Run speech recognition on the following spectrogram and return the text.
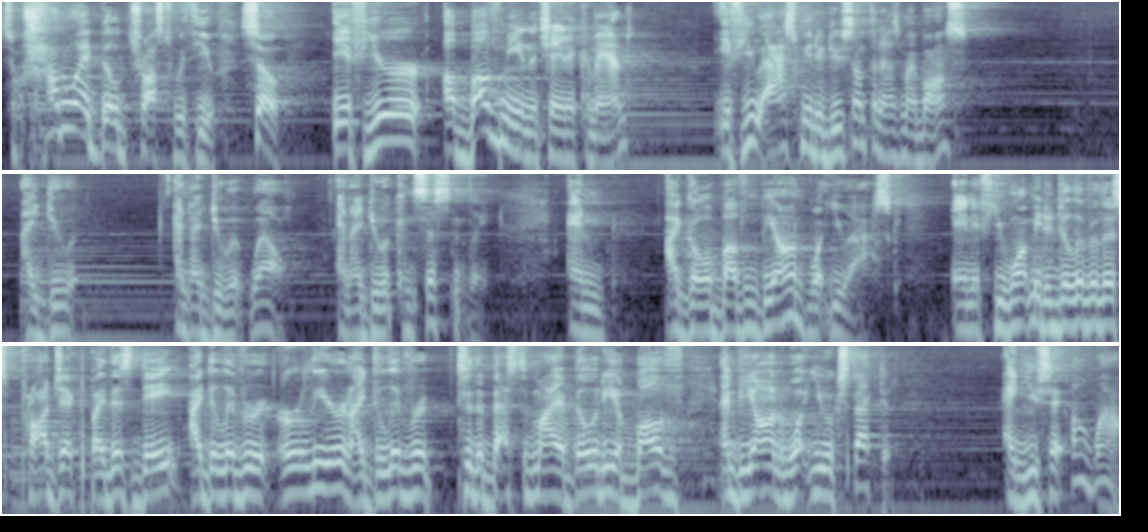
So, how do I build trust with you? So, if you're above me in the chain of command, if you ask me to do something as my boss, I do it. And I do it well. And I do it consistently. And I go above and beyond what you ask. And if you want me to deliver this project by this date, I deliver it earlier and I deliver it to the best of my ability above and beyond what you expected. And you say, oh, wow,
